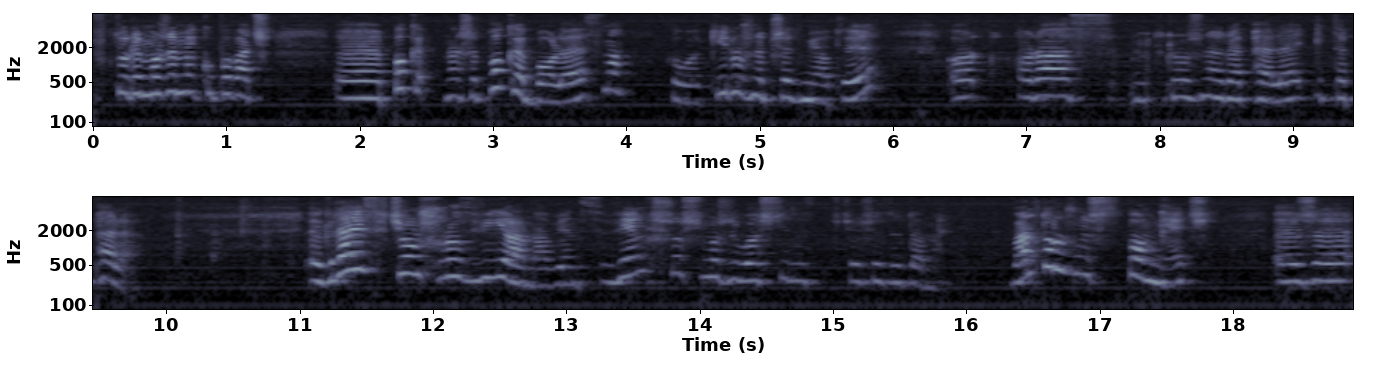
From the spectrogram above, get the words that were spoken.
w którym możemy kupować e, poke, nasze pokebole, smakołyki, różne przedmioty oraz różne repele i tepele. E, Gra jest wciąż rozwijana, więc większość możliwości wciąż jest dodana. Warto również wspomnieć, e, że,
